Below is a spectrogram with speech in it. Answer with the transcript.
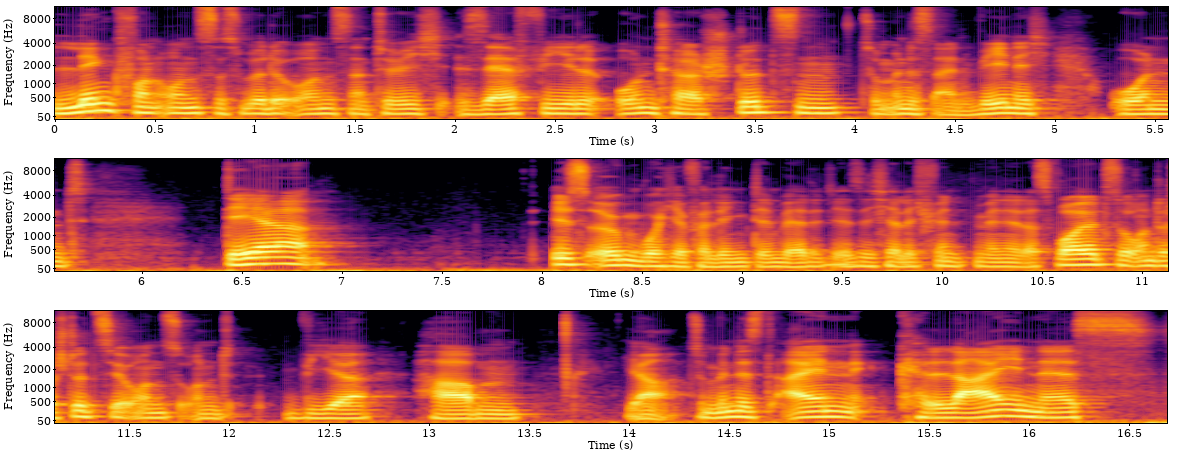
Link von uns. Das würde uns natürlich sehr viel unterstützen, zumindest ein wenig. Und der ist irgendwo hier verlinkt, den werdet ihr sicherlich finden, wenn ihr das wollt. So unterstützt ihr uns und wir haben ja zumindest ein kleines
